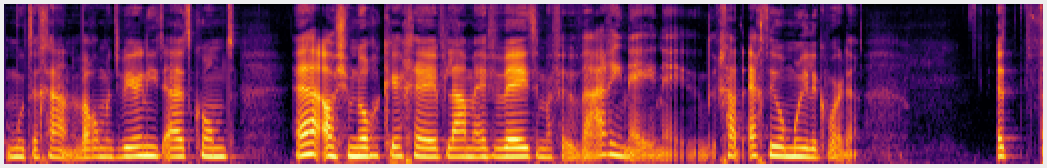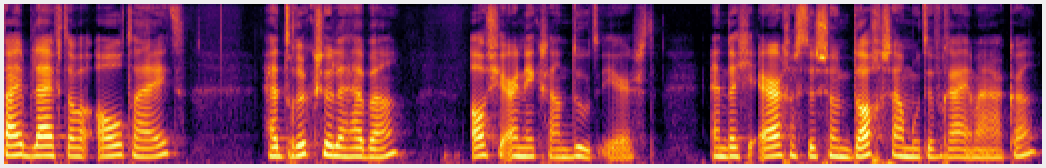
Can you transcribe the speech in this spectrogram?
moeten gaan. Waarom het weer niet uitkomt. Als je hem nog een keer geeft, laat me even weten. Maar februari, nee, nee, het gaat echt heel moeilijk worden. het feit blijft dat we altijd het druk zullen hebben als je er niks aan doet eerst. En dat je ergens dus zo'n dag zou moeten vrijmaken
